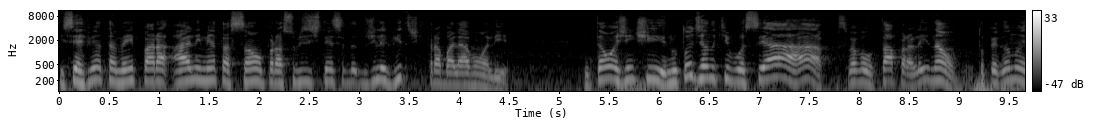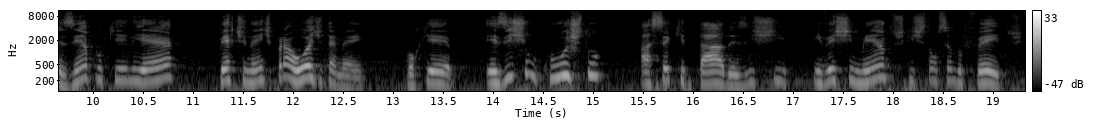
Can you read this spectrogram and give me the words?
e serviam também para a alimentação, para a subsistência dos levitas que trabalhavam ali. Então a gente. Não estou dizendo que você. Ah, ah, você vai voltar para a lei. Não. Estou pegando um exemplo que ele é pertinente para hoje também. Porque existe um custo a ser quitado, existe investimentos que estão sendo feitos.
